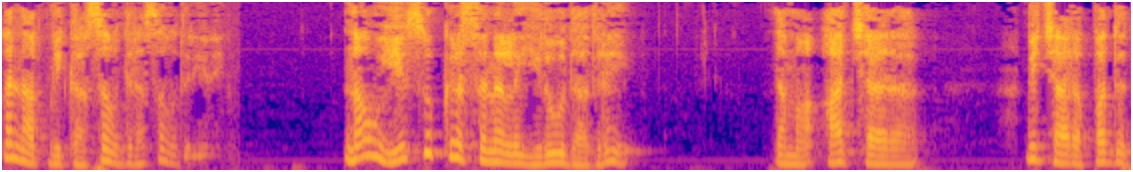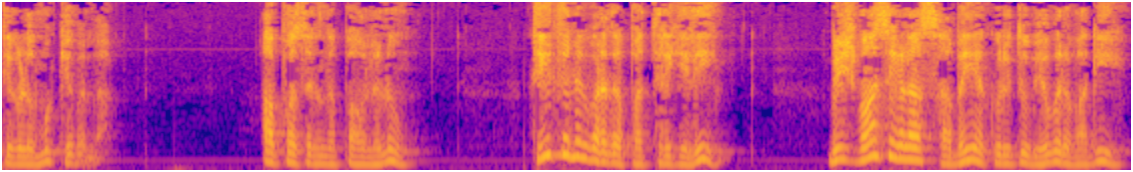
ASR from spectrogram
ನನ್ನ ಆತ್ಮಿಕ ಸಹೋದರ ಸಹೋದರಿಯರೇ, ನಾವು ಯೇಸು ಕ್ರಿಸ್ತನಲ್ಲಿ ಇರುವುದಾದರೆ ನಮ್ಮ ಆಚಾರ, ವಿಚಾರ ಪದ್ಧತಿಗಳು ಮುಖ್ಯವಲ್ಲ. ಅಪ್ಪಸನದ ಪೌಲನು ತೀತನಿಗೆ ಬರೆದ ಪತ್ರಿಕೆಯಲ್ಲಿ ವಿಶ್ವಾಸಿಗಳ ಸಭೆಯ ಕುರಿತು ವಿವರವಾಗಿ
